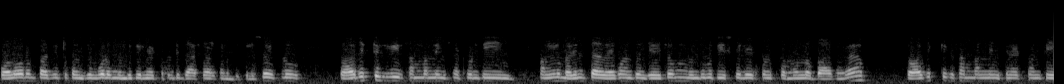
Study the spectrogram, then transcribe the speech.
పోలవరం ప్రాజెక్టు కొంచెం కూడా ముందుకెళ్ళినటువంటి దాఖలాలు కనిపించారు సో ఇప్పుడు ప్రాజెక్టుకి సంబంధించినటువంటి పనులు మరింత వేగవంతం చేయటం ముందుకు తీసుకెళ్ళేటువంటి క్రమంలో భాగంగా ప్రాజెక్టుకి సంబంధించినటువంటి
